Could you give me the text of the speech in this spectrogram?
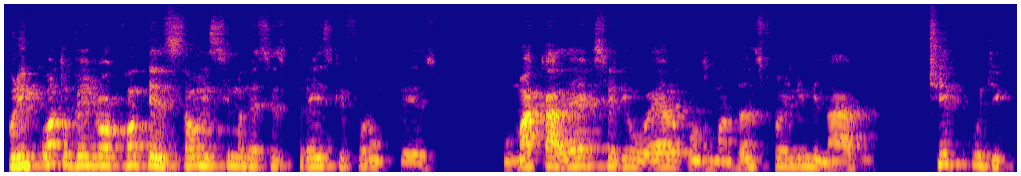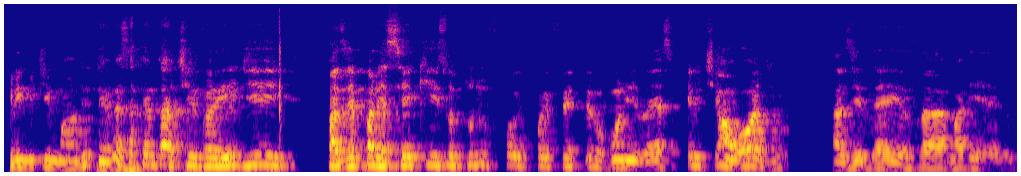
Por enquanto, vejo a contenção em cima desses três que foram presos. O Macalé, que seria o elo com os mandantes, foi eliminado típico de crime de mando. E teve essa tentativa aí de fazer parecer que isso tudo foi, foi feito pelo Rony Lessa, porque ele tinha ódio às ideias da Marielle.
